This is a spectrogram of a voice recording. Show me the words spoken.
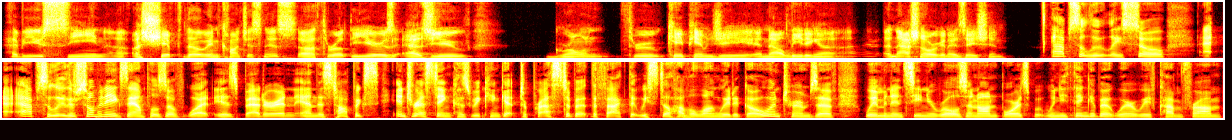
Have you seen a shift though in consciousness uh, throughout the years as you've grown through KPMG and now leading a, a national organization? Absolutely. So, absolutely. There's so many examples of what is better. And, and this topic's interesting because we can get depressed about the fact that we still have a long way to go in terms of women in senior roles and on boards. But when you think about where we've come from,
